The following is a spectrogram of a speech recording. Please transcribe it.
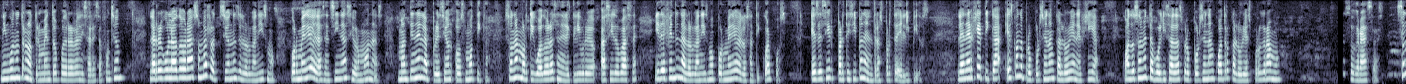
Ningún otro nutrimento podrá realizar esta función. La reguladora son las reacciones del organismo por medio de las enzimas y hormonas. Mantienen la presión osmótica, son amortiguadoras en el equilibrio ácido-base y defienden al organismo por medio de los anticuerpos, es decir, participan en el transporte de lípidos. La energética es cuando proporcionan calor y energía. Cuando son metabolizadas proporcionan 4 calorías por gramo. O grasas. Son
